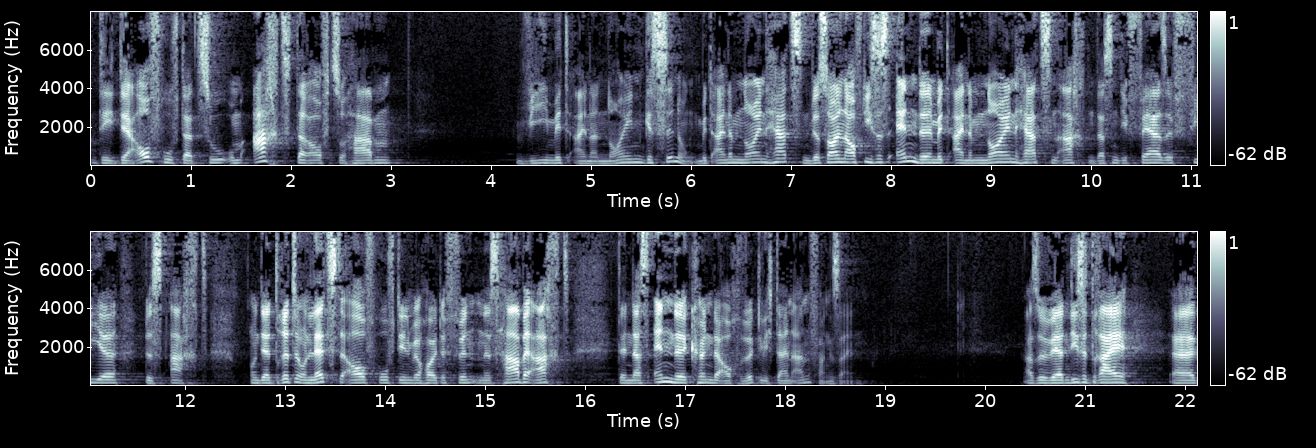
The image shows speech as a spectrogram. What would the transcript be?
die, der Aufruf dazu, um Acht darauf zu haben, wie mit einer neuen Gesinnung, mit einem neuen Herzen. Wir sollen auf dieses Ende mit einem neuen Herzen achten. Das sind die Verse 4 bis 8. Und der dritte und letzte Aufruf, den wir heute finden, ist, habe Acht, denn das Ende könnte auch wirklich dein Anfang sein. Also wir werden diese drei äh,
